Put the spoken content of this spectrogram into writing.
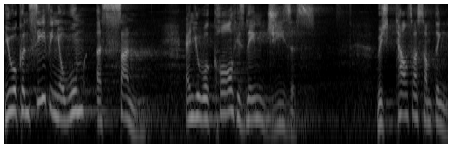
you will conceive in your womb a son, and you will call his name Jesus, which tells us something,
